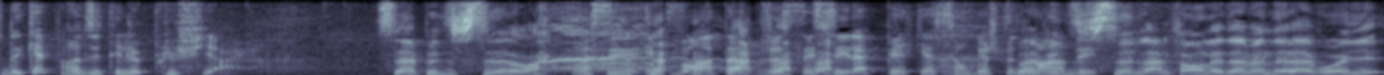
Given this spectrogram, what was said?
de quel produit tu es le plus fier? C'est un peu difficile, ouais. C'est épouvantable. Je sais, c'est la pire question que je peux C'est un peu demander. difficile. Dans le fond, le domaine de la voix, il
